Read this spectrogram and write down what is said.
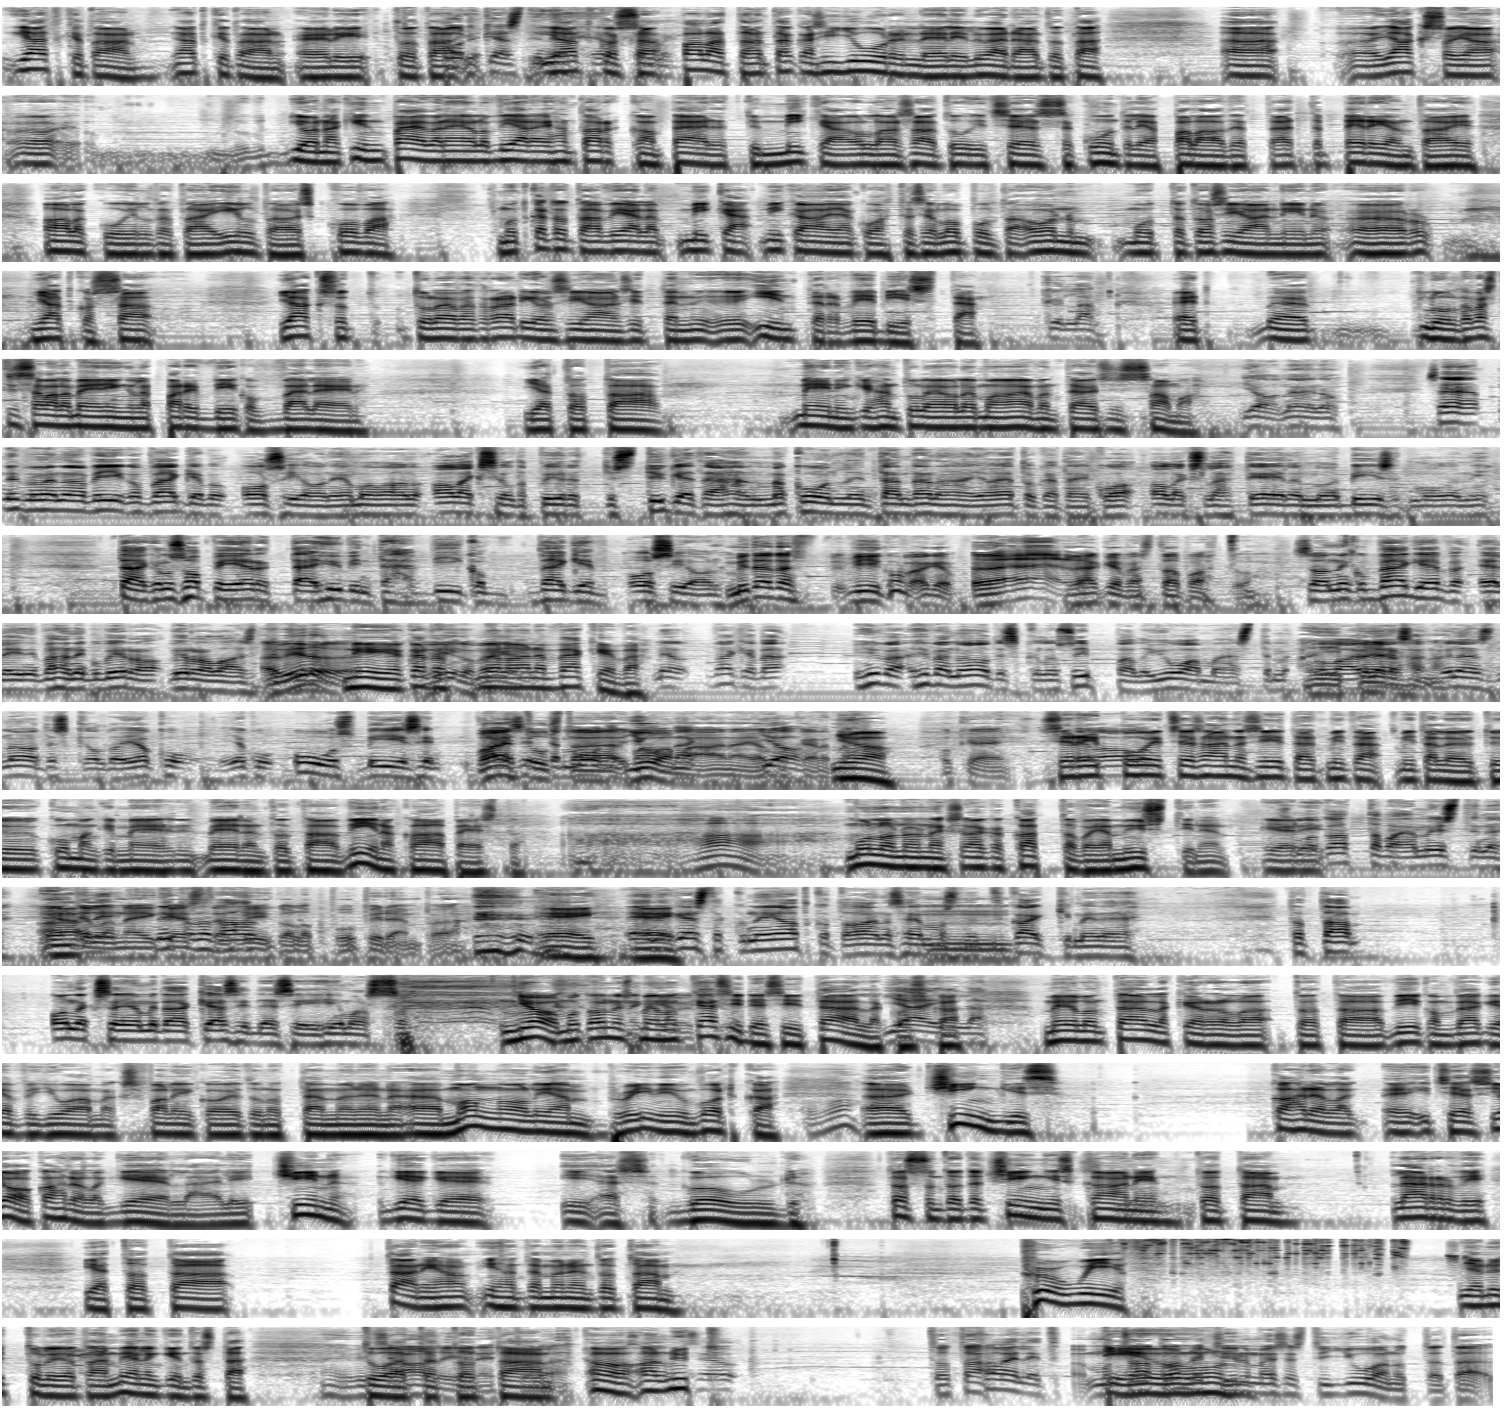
jatketaan, jatketaan. Eli tota, jatkossa jatkamme. palataan takaisin juurille, eli lyödään tota, ä, ä, jaksoja. Ä, jonakin päivänä ei ole vielä ihan tarkkaan päätetty, mikä ollaan saatu itse asiassa kuuntelijapalautetta, että perjantai, alkuilta tai ilta olisi kova. Mutta katsotaan vielä, mikä, mikä ajankohta se lopulta on. Mutta tosiaan niin ö, jatkossa jaksot tulevat radion sijaan sitten interwebistä. Kyllä. Et, ö, luultavasti samalla meiningillä parin viikon välein. Ja tota, meininkihän tulee olemaan aivan täysin sama. Joo, näin on. Se, nyt me mennään viikon väkev-osioon ja me ollaan Aleksilta pyydetty styke tähän. Mä kuuntelin tän tänään jo etukäteen, kun Alex lähti eilen noin biisit mulle, niin tää kyllä sopii erittäin hyvin tähän viikon väkev-osioon. Mitä tässä viikon väke- äh, väkevässä tapahtuu? Se on niinku väkev, eli vähän niinku viro, virolaiset. Ai Viro- Niin, ja kato, viikon meillä on aina väkevä. Meillä on väkevä, hyvä, hyvä nautiskelu, sippailu, juoma ja sitten me Ai ollaan yleensä, perhana. yleensä nautiskeltu joku, joku uusi biisi. Vaihtuuko vaan juoma väke- aina joka Joo. kerta? Joo. Okei. Okay. Se Meillä riippuu itse asiassa aina siitä, että mitä, mitä löytyy kummankin meidän, meidän tota, viinakaapeista. Ahaa. Mulla on onneksi aika kattava ja mystinen. Sulla Eli on kattava ja mystinen. Antilan ei nyt kestä otetaan- viikonloppua pidempään. ei, Ei, ei. ne kestä, kun ne jatkot on aina semmoista, Mm. että kaikki menee. Tota, onneksi ei ole mitään käsidesiä himassa. Joo, mutta onneksi meillä on käsidesi täällä, koska Jäillä. meillä on tällä kerralla tota, viikon väkev-juomaksi valikoitunut tämmönen äh, Mongolian Premium Vodka äh, Chingis kahdella, äh, itse asiassa joo, kahdella g eli Chin GGIS Gold. Tuossa on tuota Chingis Khani tota, lärvi ja tota, tää on ihan, ihan tämmönen tota, Pure Wheat. Ja nyt tuli jotain mielenkiintoista Ei vitsi, tuota, tota, tulee. oh, ah, nyt, Siellä Tota, Failit. mutta sä oot onneksi ilmeisesti juonut tätä,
